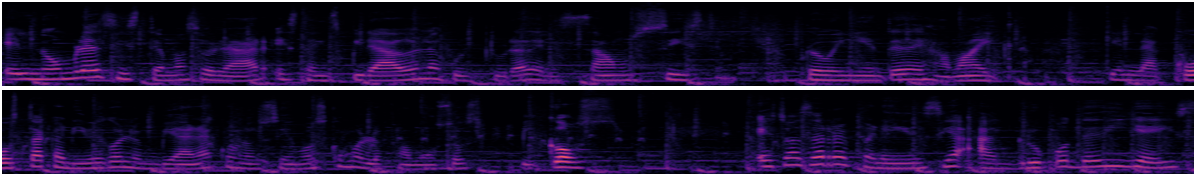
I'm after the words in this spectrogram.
El nombre del sistema solar está inspirado en la cultura del sound system, proveniente de Jamaica, que en la costa caribe colombiana conocemos como los famosos picos. Esto hace referencia a grupos de DJs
